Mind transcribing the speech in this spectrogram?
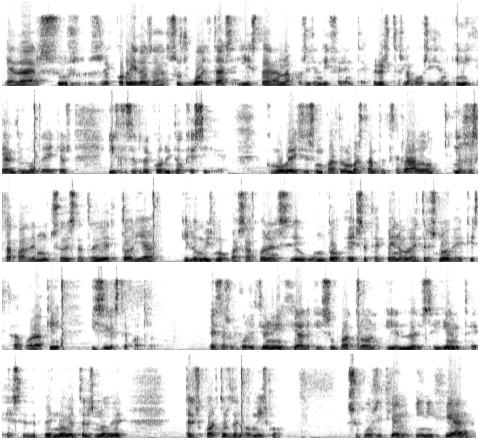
y a dar sus recorridos, a dar sus vueltas y esta una posición diferente. Pero esta es la posición inicial de uno de ellos y este es el recorrido que sigue. Como veis es un patrón bastante cerrado, no se escapa de mucho de esta trayectoria y lo mismo pasa con el segundo SCP-939 que está por aquí y sigue este patrón. Esta es su posición inicial y su patrón y el del siguiente SCP-939 tres cuartos de lo mismo. Su posición inicial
